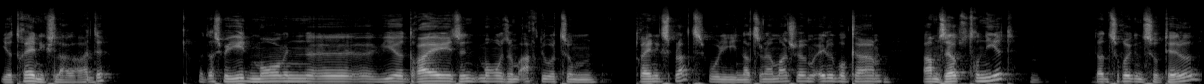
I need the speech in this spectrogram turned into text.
ihr Trainingslager hatte. Und dass wir jeden Morgen, äh, wir drei sind morgens um 8 Uhr zum Trainingsplatz, wo die Nationalmannschaft um 11 Uhr kam, haben selbst trainiert, dann zurück ins Hotel,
